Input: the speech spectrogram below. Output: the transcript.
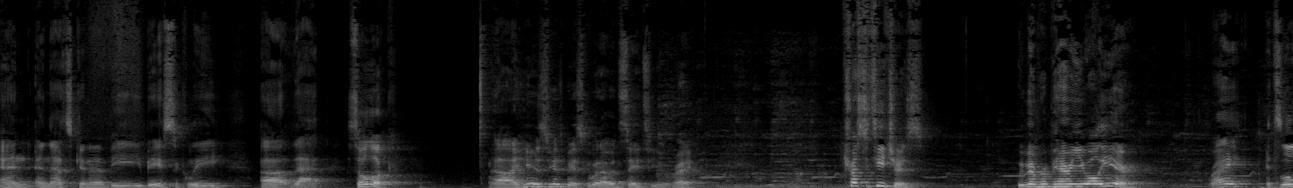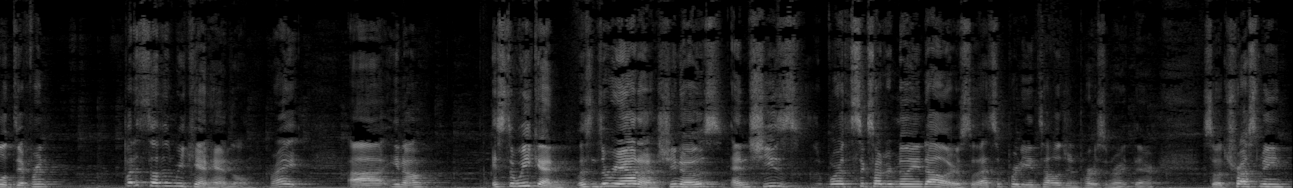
and and that's gonna be basically uh, that. So look, uh, here's here's basically what I would say to you, right? Trust the teachers. We've been preparing you all year, right? It's a little different, but it's something we can't handle, right? Uh, you know, it's the weekend. Listen to Rihanna; she knows, and she's worth six hundred million dollars. So that's a pretty intelligent person right there. So trust me,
